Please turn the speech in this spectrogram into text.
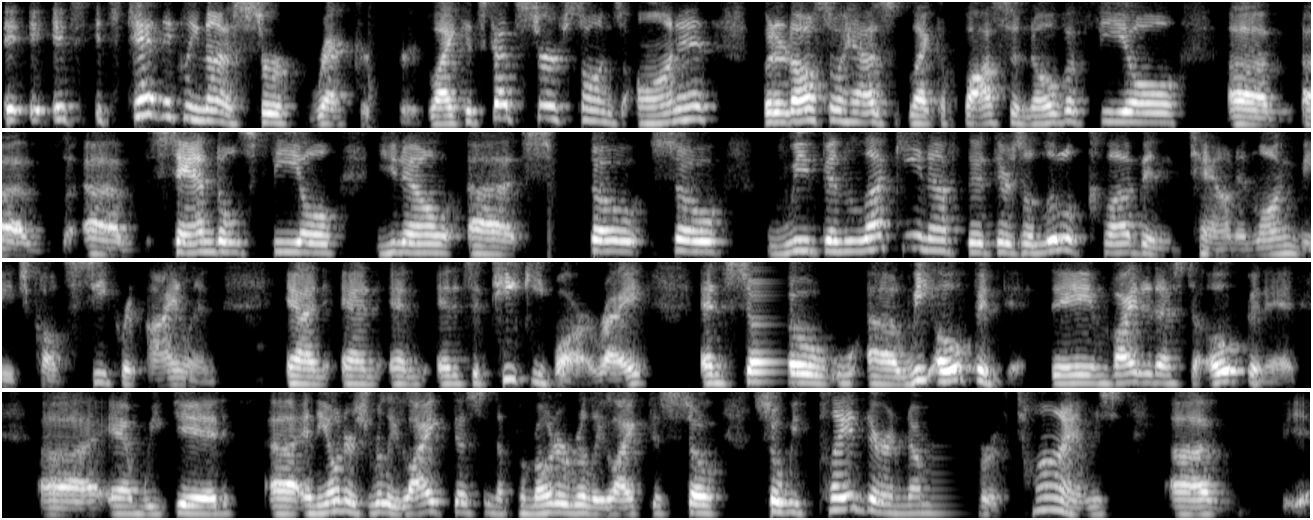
It, it- it's it's technically not a surf record. Like it's got surf songs on it, but it also has like a bossa nova feel, um, uh, uh, sandals feel. You know, uh, so so we've been lucky enough that there's a little club in town in Long Beach called Secret Island. And, and and and it's a tiki bar, right? And so uh, we opened it. They invited us to open it, uh, and we did. Uh, and the owners really liked us, and the promoter really liked us. So so we've played there a number of times. Uh,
